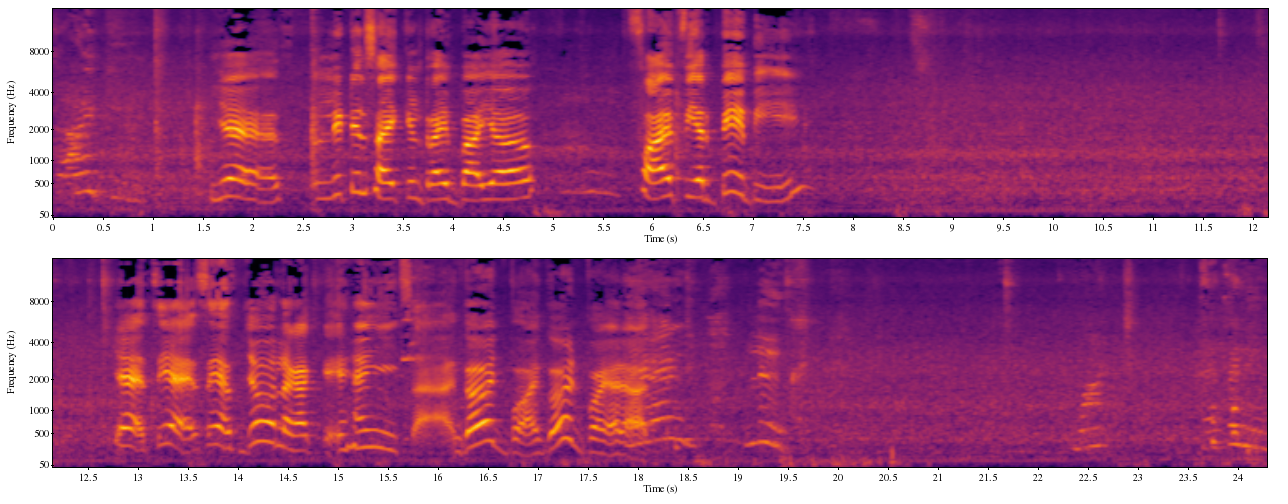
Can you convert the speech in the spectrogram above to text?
cycle. Yes, little cycle drive by a five-year baby. Yes, yes, yes. जोर लगा के हैं सा गुड बॉय गुड बॉय आराध And look. What happening?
